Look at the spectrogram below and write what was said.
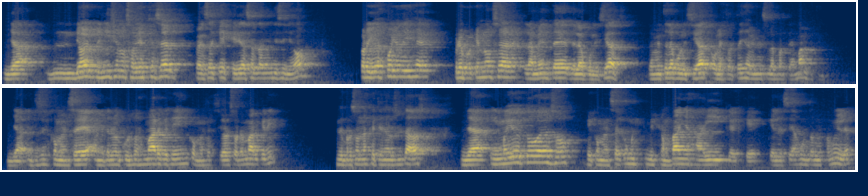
Ya, mm, yo al inicio no sabía qué hacer, pensé que quería ser también diseñador, pero yo después yo dije, pero ¿por qué no ser la mente de la publicidad? La mente de la publicidad o la estrategia viene a ser la parte de marketing. Ya, entonces comencé a meterme en cursos de marketing, comencé a estudiar sobre marketing de personas que tienen resultados. Ya, y en medio de todo eso, que comencé con mis, mis campañas ahí, que, que, que le hacía junto a mi familia,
